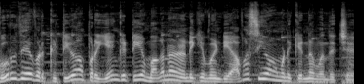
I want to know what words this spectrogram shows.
குருதேவர்கிட்டயும் அப்புறம் என்கிட்டயும் மகனா நடிக்க வேண்டிய அவசியம் அவனுக்கு என்ன வந்துச்சு?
